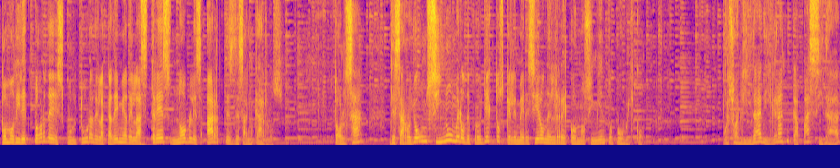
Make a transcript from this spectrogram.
como director de escultura de la Academia de las Tres Nobles Artes de San Carlos. Tolsá desarrolló un sinnúmero de proyectos que le merecieron el reconocimiento público. Por su habilidad y gran capacidad,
